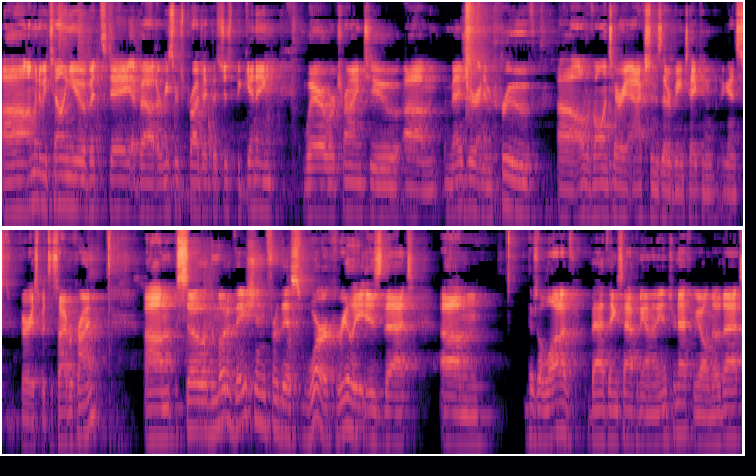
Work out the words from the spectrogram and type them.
uh, I'm going to be telling you a bit today about a research project that's just beginning where we're trying to um, measure and improve uh, all the voluntary actions that are being taken against various bits of cybercrime. Um, so, the motivation for this work really is that um, there's a lot of bad things happening on the internet. We all know that.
